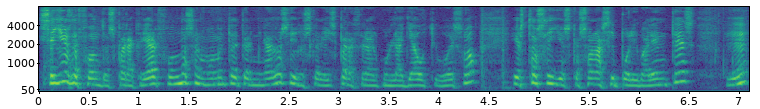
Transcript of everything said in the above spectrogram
sellos de fondos para crear fondos en un momento determinado si los queréis para hacer algún layout o eso. Estos sellos que son así polivalentes ¿eh?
